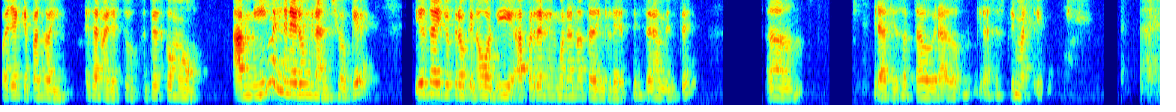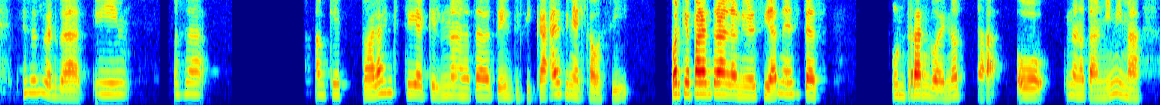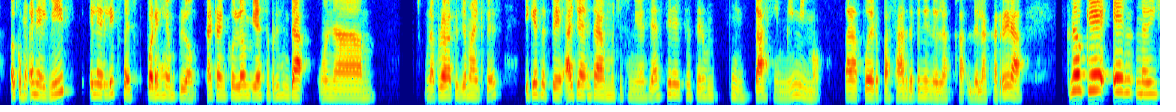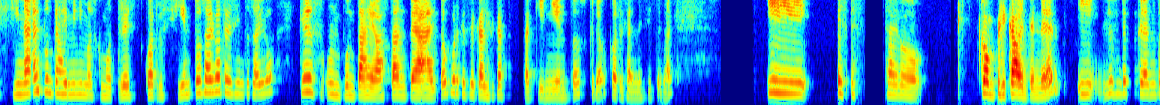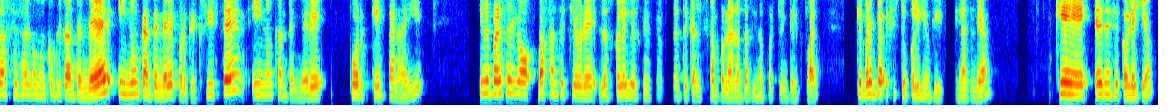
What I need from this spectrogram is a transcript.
oye, ¿qué pasó ahí? Esa no eres tú. Entonces como a mí me generó un gran choque y desde ahí yo creo que no volví a perder ninguna nota de inglés, sinceramente. gracias octavo grado, gracias primer trimestre. Eso es verdad. Y, o sea, aunque toda la gente diga que una nota no te identifica, al fin y al cabo sí. Porque para entrar en la universidad necesitas un rango de nota o una nota mínima. O como en el GIF, en el ICFES, por ejemplo, acá en Colombia se presenta una, una prueba que se llama ICFES y que se te haya entrado a muchas universidades, tienes que tener un puntaje mínimo para poder pasar dependiendo de la, de la carrera. Creo que en medicina el puntaje mínimo es como 3, 400 algo, 300 algo, que es un puntaje bastante alto porque se califica hasta 500, creo, corríjanme si estoy mal. Y es, es, algo complicado de entender y yo siento que las notas es algo muy complicado de entender y nunca entenderé por qué existen y nunca entenderé por qué están ahí. Y me parece algo bastante chévere los colegios que no te califican por la nota, sino por tu intelectual. Que, por ejemplo, existe un colegio en Finlandia que en ese colegio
